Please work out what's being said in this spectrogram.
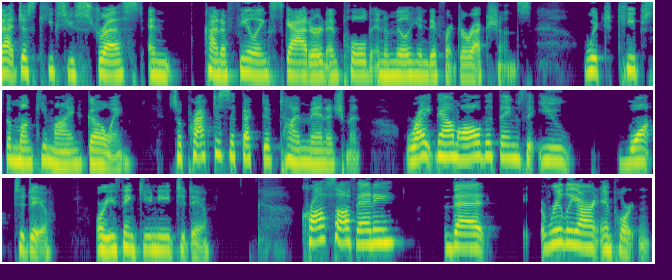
That just keeps you stressed and kind of feeling scattered and pulled in a million different directions which keeps the monkey mind going. So practice effective time management. Write down all the things that you want to do or you think you need to do. Cross off any that really aren't important.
